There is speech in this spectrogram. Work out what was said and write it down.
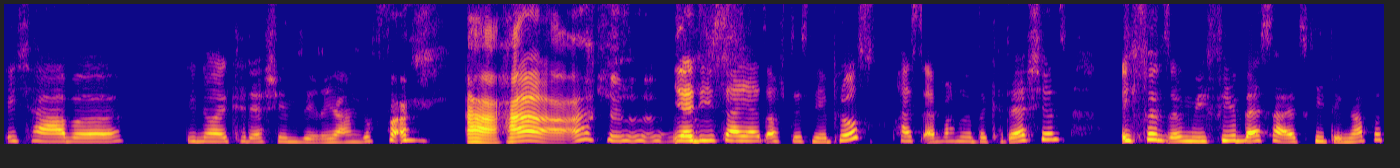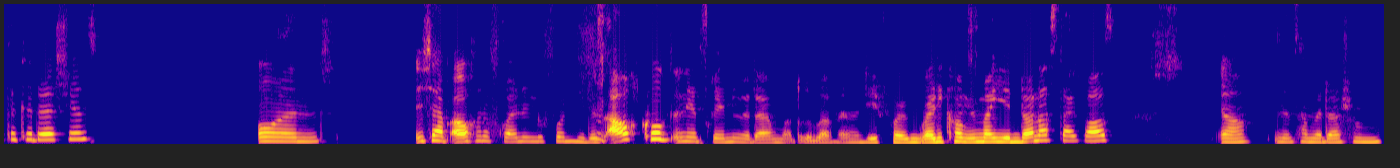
ich habe die neue Kardashian-Serie angefangen. Aha. Ja, die ist ja jetzt auf Disney Plus. Heißt einfach nur The Kardashians. Ich finde es irgendwie viel besser als Keeping Up with the Kardashians. Und ich habe auch eine Freundin gefunden, die das auch guckt. Und jetzt reden wir da mal drüber, wenn wir die folgen. Weil die kommen immer jeden Donnerstag raus. Ja, und jetzt haben wir da schon ein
